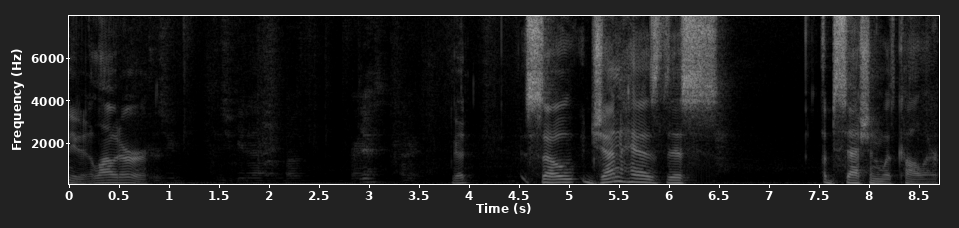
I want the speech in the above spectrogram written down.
Need it louder or Did you, did you get that in both frames? Okay. good? So Jen has this obsession with color.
